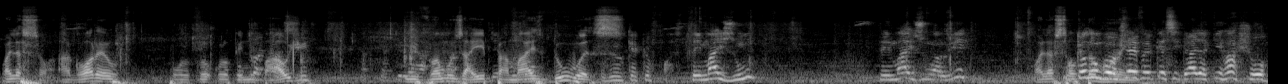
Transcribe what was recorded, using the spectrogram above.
Olha só, agora eu coloquei no balde. E vamos aí para mais duas. Ver o que é que eu faço. Tem mais um. Tem mais um ali. Olha só o que eu não gostei foi que esse galho aqui rachou.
